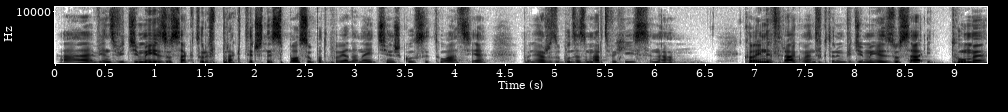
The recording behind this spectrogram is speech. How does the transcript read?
A więc widzimy Jezusa, który w praktyczny sposób odpowiada na jej ciężką sytuację, ponieważ wzbudza z martwych jej syna. Kolejny fragment, w którym widzimy Jezusa i tłumy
